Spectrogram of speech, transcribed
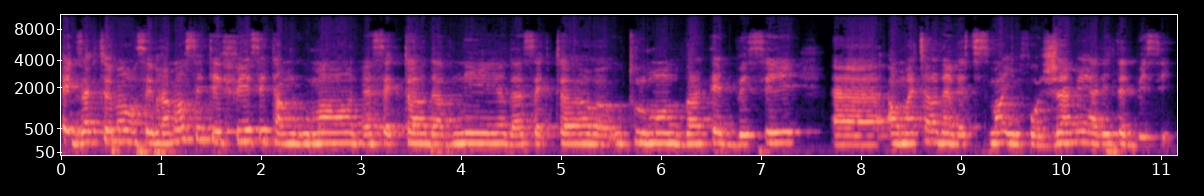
Exactement, c'est vraiment cet effet, cet engouement d'un secteur d'avenir, d'un secteur euh, où tout le monde va tête baissée. Euh, en matière d'investissement, il ne faut jamais aller tête baissée.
